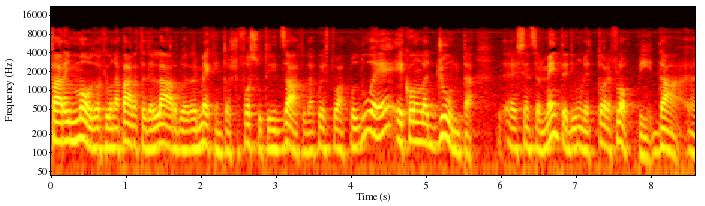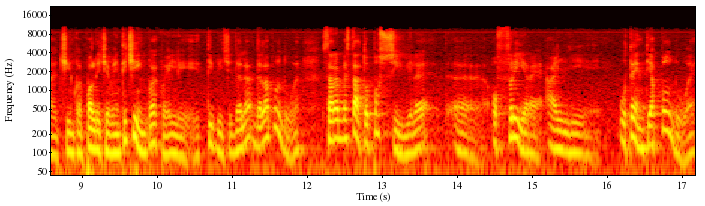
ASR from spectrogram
fare in modo che una parte dell'hardware del Macintosh fosse utilizzato da questo Apple IIe e con l'aggiunta eh, essenzialmente di un lettore floppy da eh, 5 pollici e 25, quelli tipici del, dell'Apple II, sarebbe stato possibile eh, offrire agli utenti Apple II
